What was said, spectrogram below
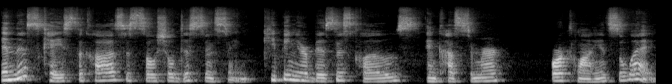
In this case, the cause is social distancing, keeping your business closed and customer or clients away.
